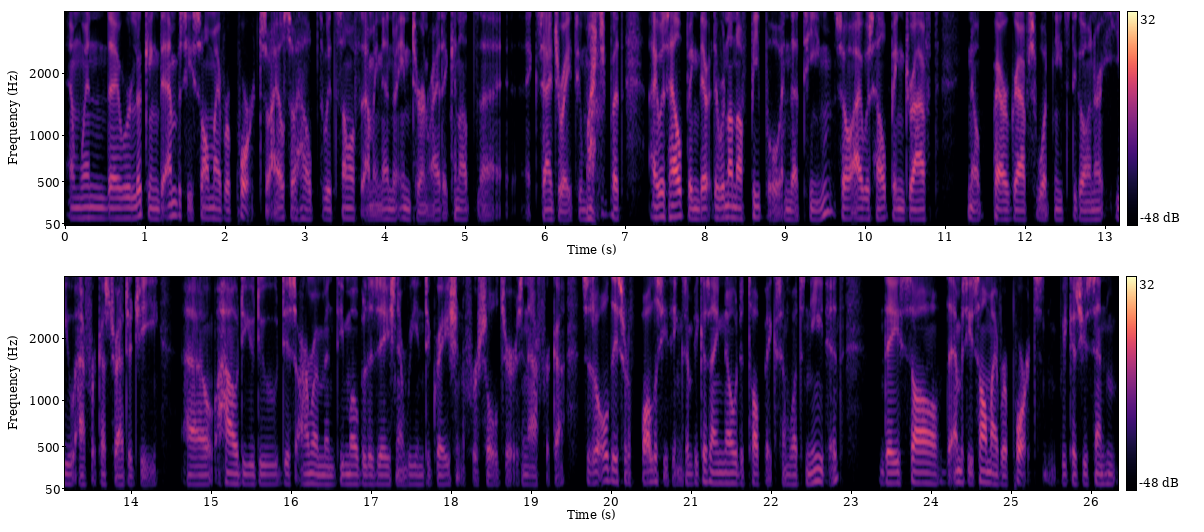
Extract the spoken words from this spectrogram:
And when they were looking, the embassy saw my report. So I also helped with some of the, I mean, I'm an intern, right? I cannot uh, exaggerate too much, but I was helping. There, there were not enough people in that team. So I was helping draft, you know, paragraphs, what needs to go in our EU Africa strategy. Uh, how do you do disarmament, demobilization, and reintegration for soldiers in Africa? So there's all these sort of policy things. And because I know the topics and what's needed, they saw the embassy saw my reports because you send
